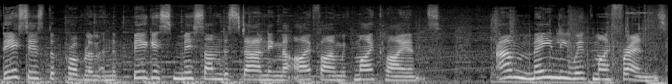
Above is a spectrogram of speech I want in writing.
This is the problem and the biggest misunderstanding that I find with my clients and mainly with my friends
